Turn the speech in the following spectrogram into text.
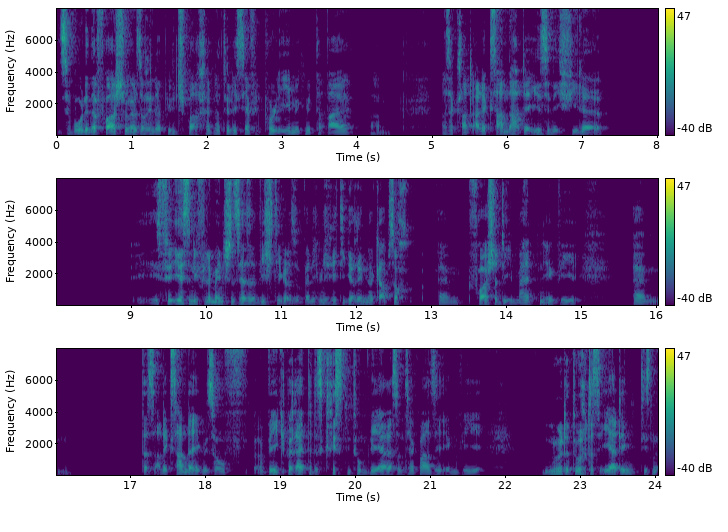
sowohl in der Forschung als auch in der Bildsprache natürlich sehr viel Polemik mit dabei. Ähm, also gerade Alexander hat ja irrsinnig viele, ist für irrsinnig viele Menschen sehr, sehr wichtig. Also wenn ich mich richtig erinnere, gab es auch ähm, Forscher, die meinten irgendwie, ähm, dass Alexander irgendwie so Wegbereiter des Christentum wäre und ja quasi irgendwie nur dadurch, dass er den, diesen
